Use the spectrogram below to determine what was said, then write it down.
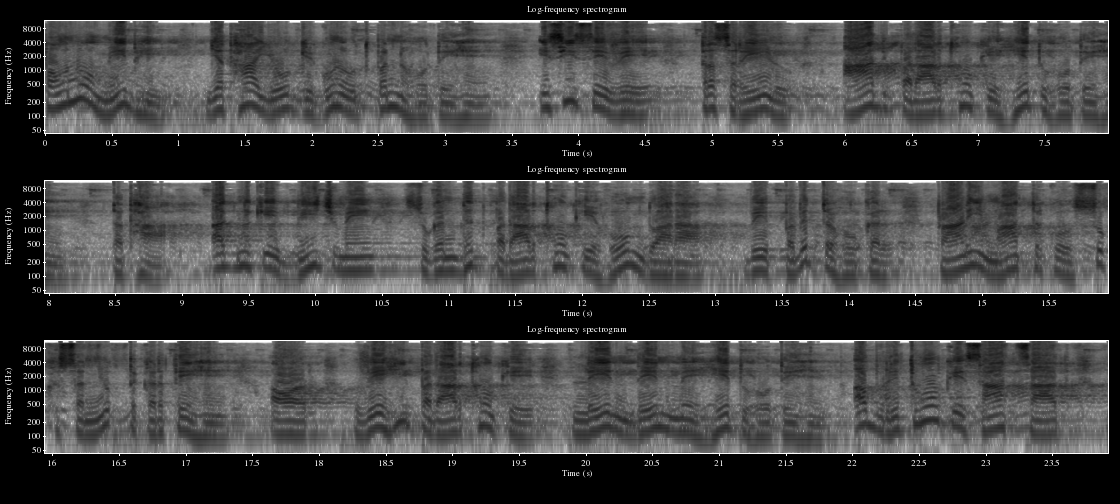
पवनों में भी यथा योग्य गुण उत्पन्न होते हैं। इसी से वे त्रसरेणु आदि पदार्थों के हेतु होते हैं तथा अग्नि के बीच में सुगंधित पदार्थों के होम द्वारा वे पवित्र होकर प्राणी मात्र को सुख संयुक्त करते हैं और वे ही पदार्थों के लेन देन में हेतु होते हैं। अब ऋतुओं के साथ-साथ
